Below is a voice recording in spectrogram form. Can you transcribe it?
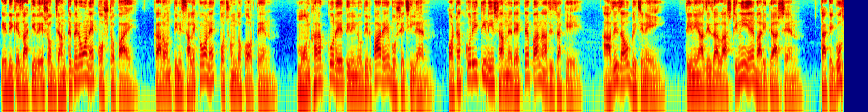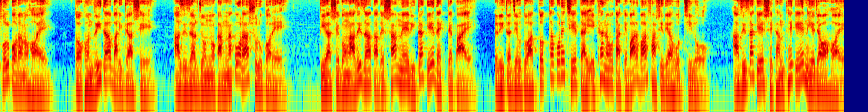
এদিকে জাকির এসব জানতে পেরে অনেক কষ্ট পায়, কারণ তিনি সালেকে অনেক পছন্দ করতেন। মন খারাপ করে তিনি নদীর পাড়ে বসেছিলেন। হঠাৎ করেই তিনি সামনে দেখতে পান আজিজাকে। আজিজাও বেঁচে নেই। তিনি আজিজার লাশটি নিয়ে বাড়িতে আসেন। তাকে গোসল করানো হয়। তখন রীতা বাড়িতে আসে। আজিজার জন্য কান্না করা শুরু করে। তিয়াস এবং আজিজা তাদের সামনে রীতাকে দেখতে পায়। রিতা যেহেতু আত্মহত্যা করেছে, তাই এখানেও তাকে বারবার ফাঁসি দেওয়া হচ্ছিল। আজিজাকে সেখান থেকে নিয়ে যাওয়া হয়।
